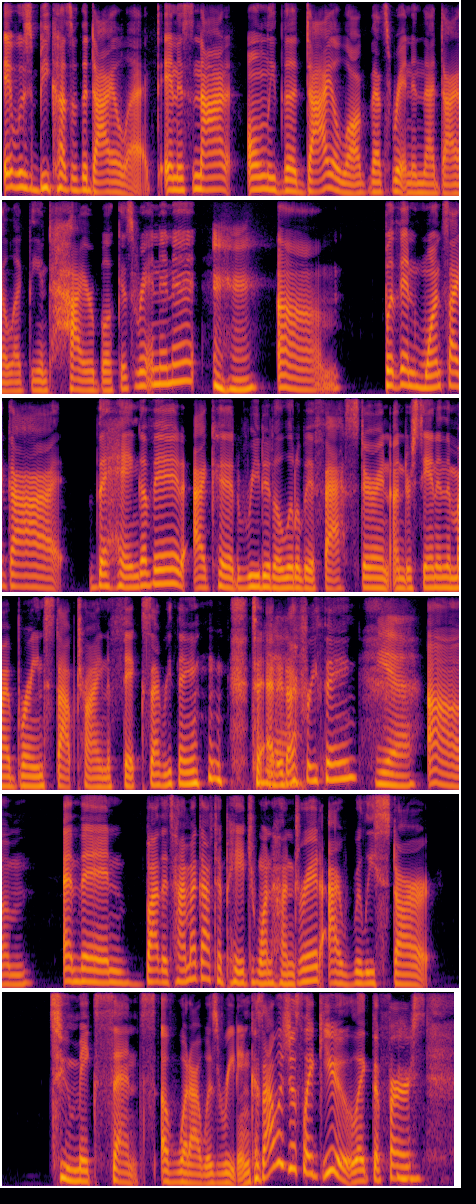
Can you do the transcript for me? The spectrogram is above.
it was because of the dialect. And it's not only the dialogue that's written in that dialect, the entire book is written in it. Mm-hmm. Um, but then once I got the hang of it, I could read it a little bit faster and understand. And then my brain stopped trying to fix everything, to yeah. edit everything. Yeah. Um, and then by the time I got to page 100, I really start to make sense of what I was reading. Cause I was just like you, like the 1st mm-hmm.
